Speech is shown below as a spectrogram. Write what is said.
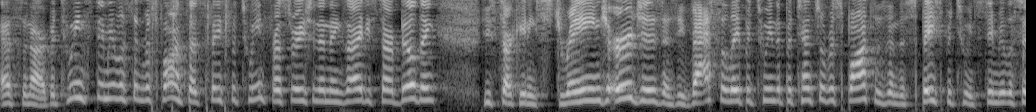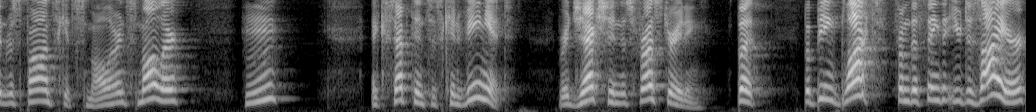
S&R, between stimulus and response. That space between frustration and anxiety start building. You start getting strange urges as you vacillate between the potential responses, and the space between stimulus and response gets smaller and smaller. Hmm? Acceptance is convenient. Rejection is frustrating. But but being blocked from the thing that you desire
